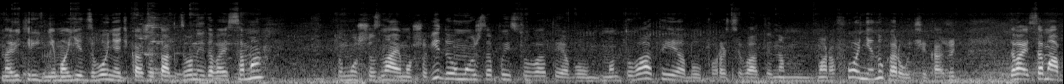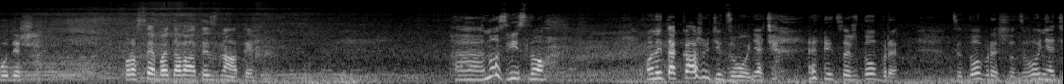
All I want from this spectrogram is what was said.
навіть рідні мої дзвонять, каже, так, дзвони давай сама, тому що знаємо, що відео можеш записувати, або монтувати, або працювати на марафоні. Ну, коротше, кажуть, давай сама будеш про себе давати знати. Ну, звісно, вони так кажуть і дзвонять. І це ж добре. Це добре, що дзвонять,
